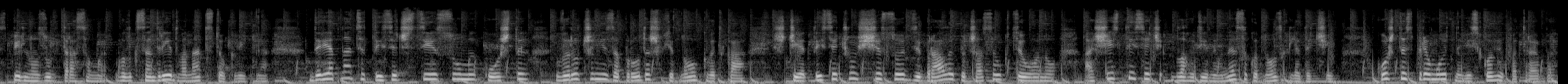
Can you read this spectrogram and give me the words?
спільно з ультрасами в Олександрії 12 квітня. 19 тисяч з цієї суми кошти виручені за продаж вхідного квитка. Ще 1600 зібрали під час аукціону, а 6 тисяч благодійний внесок одного з глядачів. Кошти спрямують на військові потреби.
